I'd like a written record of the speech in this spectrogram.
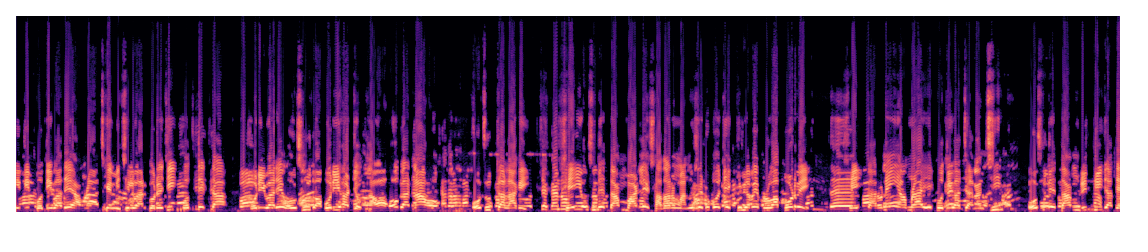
নীতির প্রতিবাদে আমরা আজকে মিছিল বার করেছি। প্রত্যেকটা পরিবারে ওষুধ অপরিহার্য, খাওয়া হোক আর না হোক, ওষুধটা লাগেই। সেই ওষুধের দাম বাড়লে সাধারণ মানুষের উপর যে কীভাবে প্রভাব পড়বে, সেই কারণেই আমরা এই প্রতিবাদ জানাচ্ছি। ওষুধের দাম বৃদ্ধি যাতে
